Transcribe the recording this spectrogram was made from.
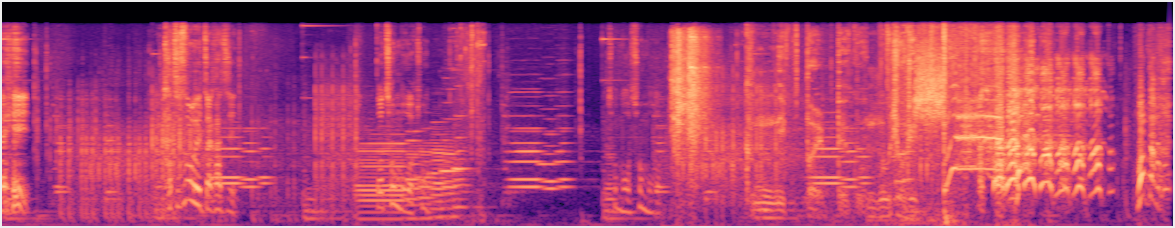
헤이. 같이 숨어 있자 같이. 너 처음 먹어 총 처음 먹어 처음 먹어. 금리빨 빼고 무조리 씨.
